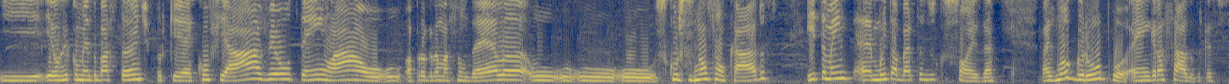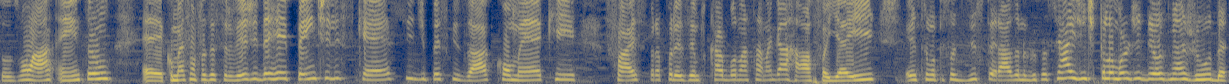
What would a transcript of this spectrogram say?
E eu recomendo bastante, porque é confiável, tem lá o, o- a programação dela, o- os cursos não são caros. E também é muito aberto a discussões, né? Mas no grupo é engraçado, porque as pessoas vão lá, entram, é, começam a fazer cerveja e de repente ele esquece de pesquisar como é que faz pra, por exemplo, carbonatar na garrafa. E aí entra uma pessoa desesperada no grupo assim: ai gente, pelo amor de Deus, me ajuda.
